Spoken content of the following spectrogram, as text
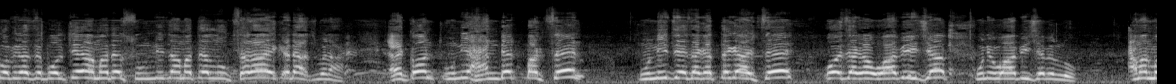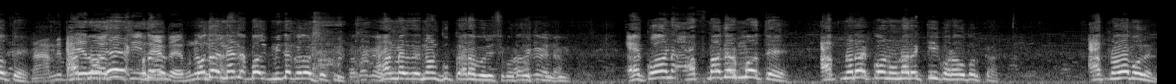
কবিরাজে বলছে আমাদের সুন্নি জামাতের লোক ছাড়া এখানে আসবে না। এখন উনি হান্ড্রেড পার্সেন্ট উনি যে জায়গা থেকে আসছে ওই জায়গা ওয়াবি হিসাব উনি ওয়াবি হিসাবের লোক। আমার মতে। মিজান কথা বলছো আমার মেজাজ নন খুব খারাপ হয়েছে কথা। এখন আপনাদের মতে আপনারা কোন ওনারা কি করা দরকার? আপনারা বলেন।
